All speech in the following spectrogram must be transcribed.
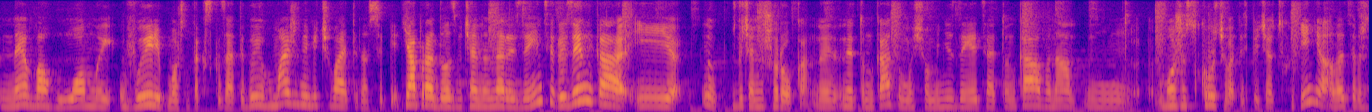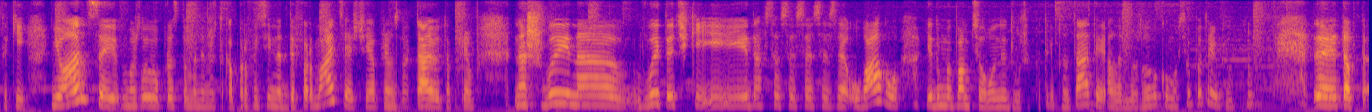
невагомий виріб, можна так сказати. Ви його майже не відчуваєте на собі. Я б радила, звичайно, на резинці. Резинка і, ну, звичайно, широка, не, не тонка, тому що мені здається, тонка вона м, може скручуватись під час ходіння, але це вже такі нюанси. Можливо, просто в мене вже така професійна деформація, що я прям звертаю та прям на шви, на виточки і на все, все, все, все, все увагу. Я думаю, вам цього не дуже потрібно знати, але можливо комусь і потрібно. Е, Тобто,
